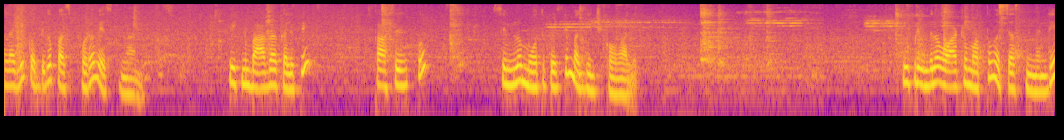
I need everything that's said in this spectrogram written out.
అలాగే కొద్దిగా పసుపు కూడా వేసుకున్నాను. వీటిని బాగా కలిపి కాసేపు సిమ్లో మూత పెట్టి మగ్గించుకోవాలి. ఇప్పుడు ఇందులో వాటర్ మొత్తం వచ్చేస్తుందండి.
